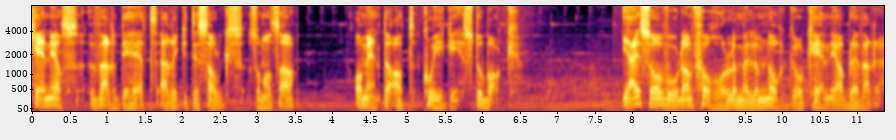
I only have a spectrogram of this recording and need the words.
Kenyas verdighet er ikke til salgs, som han sa, og mente at Kuigi sto bak. Jeg så hvordan forholdet mellom Norge og Kenya ble verre.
